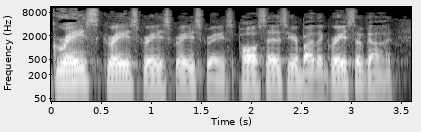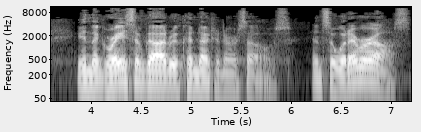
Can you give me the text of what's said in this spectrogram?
Grace, grace, grace, grace, grace. Paul says here, by the grace of God, in the grace of God, we've conducted ourselves. And so, whatever else,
